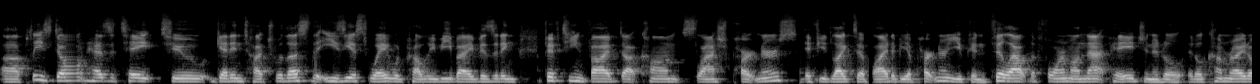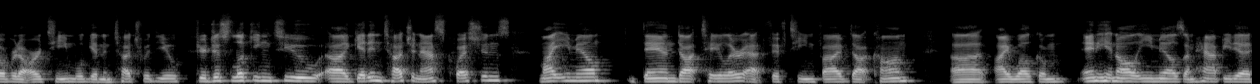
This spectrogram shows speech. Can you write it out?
uh, please don't hesitate to get in touch with us. The easiest way would probably be by visiting 15five.com slash partners. If you'd like to apply to be a partner, you can fill out the form on that page and it'll it'll come right over to our team. We'll get in touch with you. If you're just looking to uh, get in touch and ask questions, my email, dan.taylor at 15five.com. Uh, I welcome any and all emails. I'm happy to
